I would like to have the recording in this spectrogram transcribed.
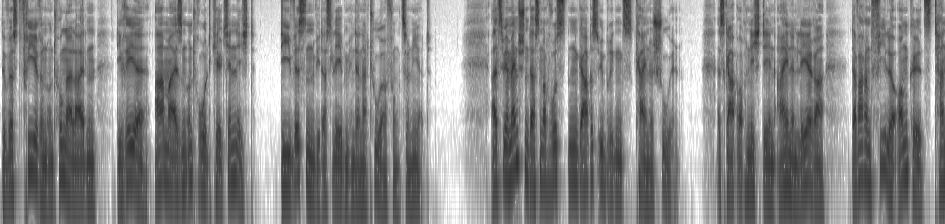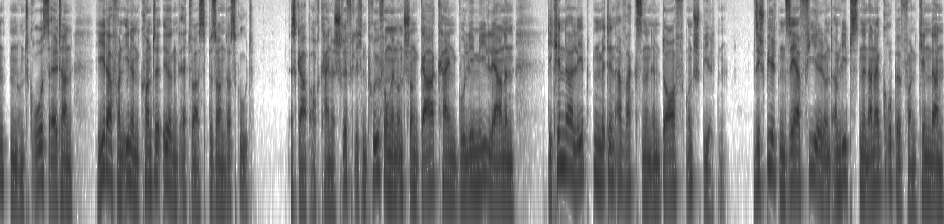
Du wirst frieren und Hunger leiden, die Rehe, Ameisen und Rotkehlchen nicht. Die wissen, wie das Leben in der Natur funktioniert. Als wir Menschen das noch wussten, gab es übrigens keine Schulen. Es gab auch nicht den einen Lehrer, da waren viele Onkels, Tanten und Großeltern, jeder von ihnen konnte irgendetwas besonders gut. Es gab auch keine schriftlichen Prüfungen und schon gar kein Bulimie-Lernen. Die Kinder lebten mit den Erwachsenen im Dorf und spielten. Sie spielten sehr viel und am liebsten in einer Gruppe von Kindern.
